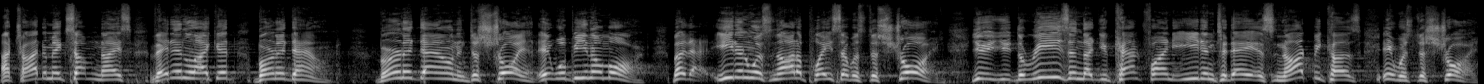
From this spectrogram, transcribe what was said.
I tried to make something nice. They didn't like it. Burn it down. Burn it down and destroy it. It will be no more. But Eden was not a place that was destroyed. You, you, the reason that you can't find Eden today is not because it was destroyed.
